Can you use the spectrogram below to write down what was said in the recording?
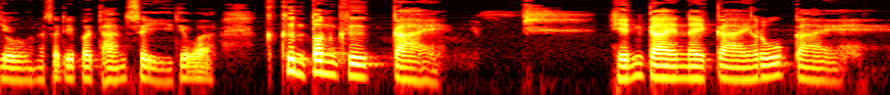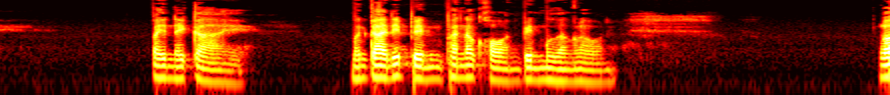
อยู่นะสติปัฏฐานสี่ที่ว่าขึ้นต้นคือกาย เห็นกายในกายรู้กาย ไปในกาย เหมือนกายที่เป็นพระนครเป็นเมืองเรานะ เรา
